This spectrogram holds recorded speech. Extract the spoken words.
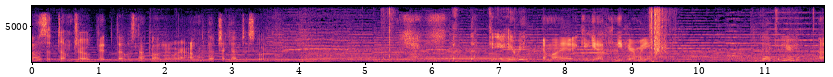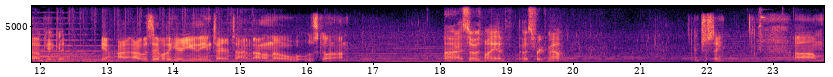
That was a dumb joke. That that was not going anywhere. I'm gonna go check out Discord. Okay. Can you hear me? Am I? Yeah. Can you hear me? Yeah, I can hear you. Oh, okay, good. Yeah, I, I was able to hear you the entire time. I don't know what was going on. Alright, so was my end. I was freaking out. Interesting. Um.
